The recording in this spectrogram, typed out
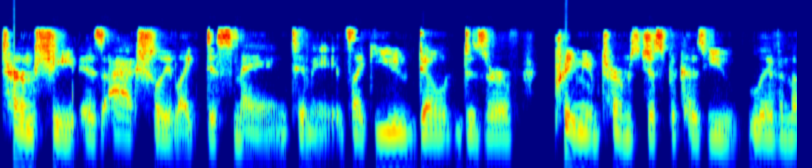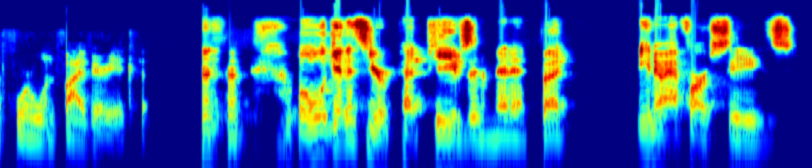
term sheet is actually like dismaying to me. It's like you don't deserve premium terms just because you live in the 415 area code. well, we'll get into your pet peeves in a minute, but you know, FRC is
